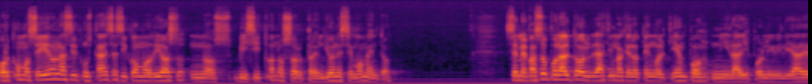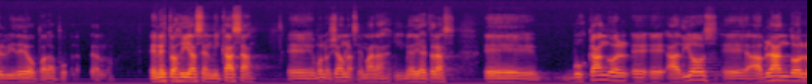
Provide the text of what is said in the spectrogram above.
por cómo se dieron las circunstancias y cómo Dios nos visitó, nos sorprendió en ese momento. Se me pasó por alto, lástima que no tengo el tiempo ni la disponibilidad del video para poder hacerlo. En estos días en mi casa, eh, bueno, ya una semana y media atrás, eh, buscando eh, eh, a Dios, eh, hablando,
